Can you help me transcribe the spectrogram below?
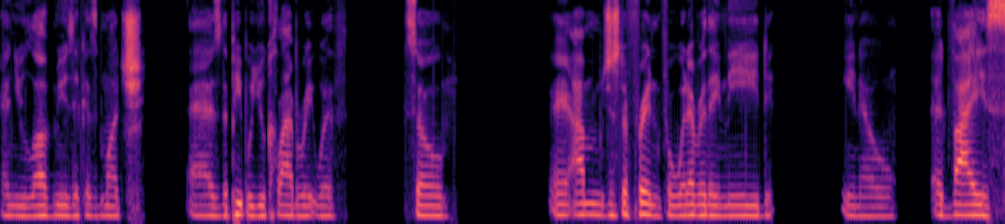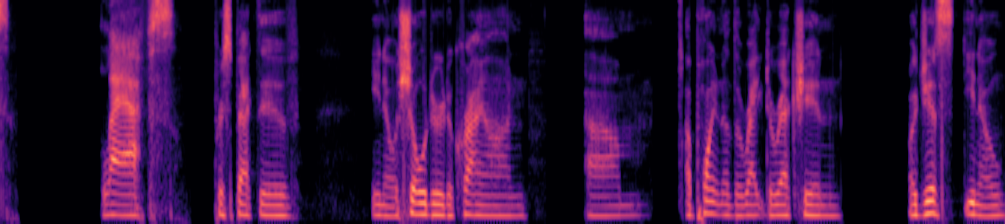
and you love music as much as the people you collaborate with. So eh, I'm just a friend for whatever they need, you know, advice, laughs, perspective, you know, a shoulder to cry on, um, a point of the right direction, or just, you know,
